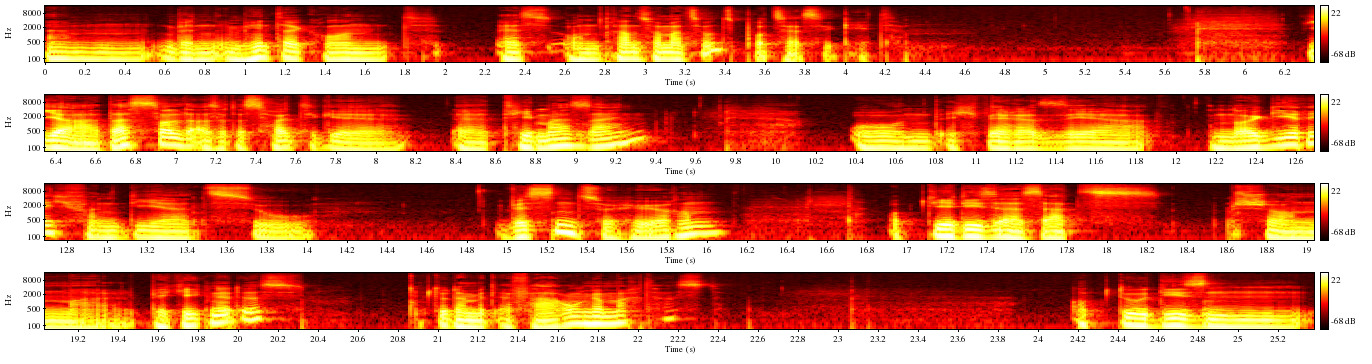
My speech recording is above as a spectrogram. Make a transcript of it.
ähm, wenn im Hintergrund es um Transformationsprozesse geht. Ja, das sollte also das heutige äh, Thema sein. Und ich wäre sehr neugierig von dir zu wissen, zu hören, ob dir dieser Satz schon mal begegnet ist, ob du damit Erfahrung gemacht hast, ob du diesen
